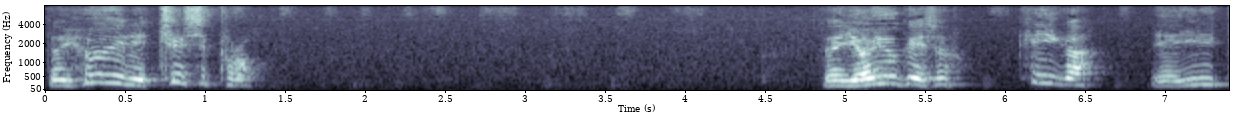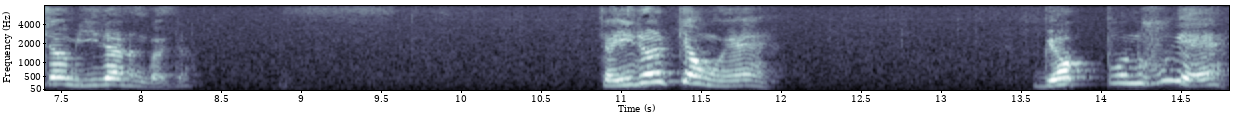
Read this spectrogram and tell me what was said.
또 효율이 70%. 또 여유계수 K가 1.2라는 거죠. 자, 이럴 경우에 몇 분 후에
